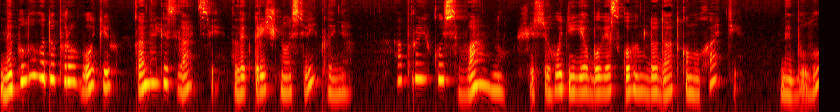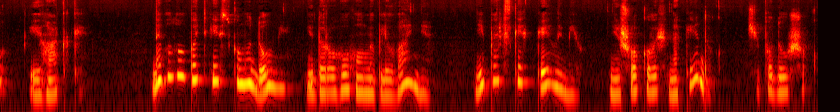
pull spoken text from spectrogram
Не було водопроводів, каналізації, електричного освітлення, а про якусь ванну, що сьогодні є обов'язковим додатком у хаті, не було і гадки. Не було в батьківському домі ні дорогого меблювання, ні перських килимів, ні шокових накидок чи подушок.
